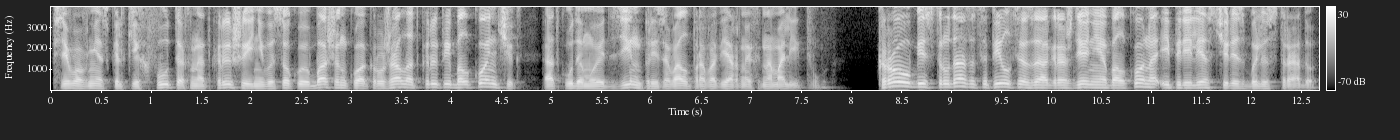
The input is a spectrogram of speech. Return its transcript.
Всего в нескольких футах над крышей невысокую башенку окружал открытый балкончик, откуда Муэдзин призывал правоверных на молитву. Кроу без труда зацепился за ограждение балкона и перелез через балюстраду.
